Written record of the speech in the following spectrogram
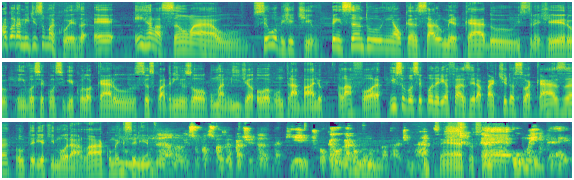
Agora me diz uma coisa, é em relação ao seu objetivo, pensando em alcançar o mercado estrangeiro, em você conseguir colocar os seus quadrinhos ou alguma mídia ou algum trabalho lá fora, isso você poderia fazer a partir da sua casa ou teria que morar lá? Como é que seria? Não, não, isso eu posso fazer a partir daqui, de qualquer lugar do mundo, na verdade, né? Certo, certo. É, uma ideia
